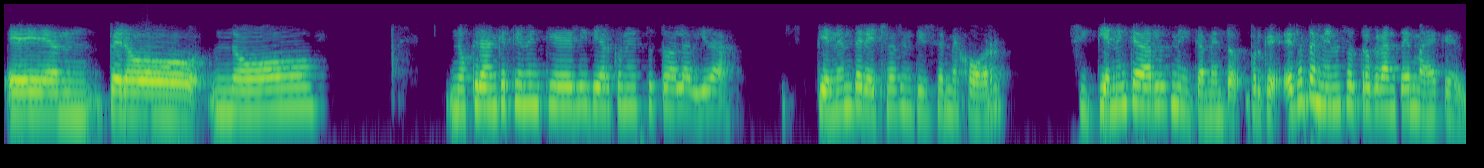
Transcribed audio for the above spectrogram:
em, pero no no crean que tienen que lidiar con esto toda la vida. Tienen derecho a sentirse mejor si tienen que darles medicamento porque eso también es otro gran tema ¿eh? que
